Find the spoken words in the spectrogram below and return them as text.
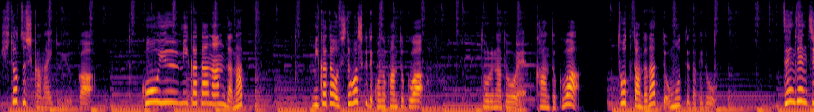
一つしかないというかこういう見方なんだな見方をしてほしくてこの監督はトルナトーレ監督は撮ったんだなって思ってたけど全然違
